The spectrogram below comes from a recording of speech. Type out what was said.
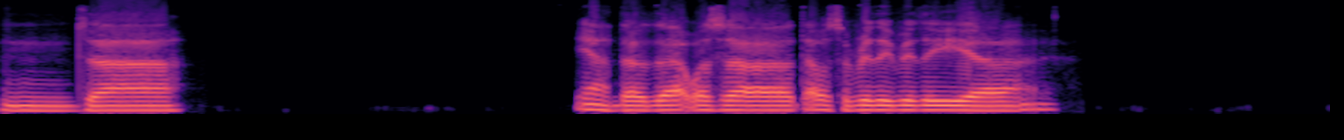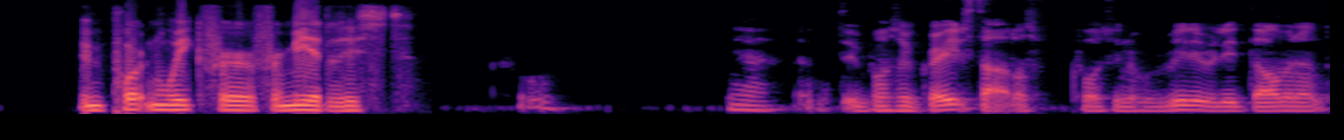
And uh, yeah, that that was a that was a really really uh, important week for for me at least. Cool. Yeah, it was a great start, of course, you know, really, really dominant.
